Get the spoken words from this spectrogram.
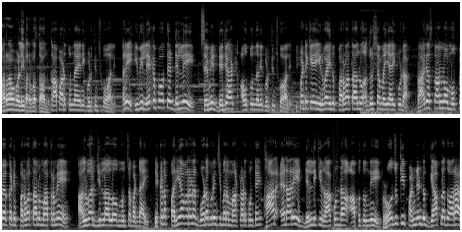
ఆరావళి పర్వతాలు కాపాడుతున్నాయని గుర్తించుకోవాలి. మరి ఇవి లేకపోతే ఢిల్లీ సెమీ డెజార్ట్ అవుతుందని గుర్తించుకోవాలి. ఇప్పటికే ఇరవై ఐదు పర్వతాలు అదృశ్యమయ్యాయి కూడా. రాజస్థాన్లో ముప్పై ఒకటి పర్వతాలు మాత్రమే అల్వర్ జిల్లాలో ముంచబడ్డాయి. ఇక్కడ పర్యావరణ గోడ గురించి మనం మాట్లాడుకుంటే థార్ ఎడారి ఢిల్లీకి రాకుండా ఆపుతుంది. రోజుకి పన్నెండు గ్యాప్ల ద్వారా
